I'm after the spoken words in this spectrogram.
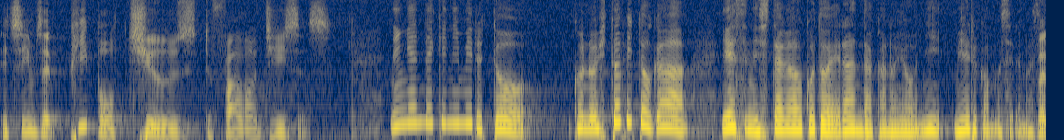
it seems that people choose to follow Jesus. 人間的に見るとこの人々がイエスに従うことを選んだかのように見えるかもしれません。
